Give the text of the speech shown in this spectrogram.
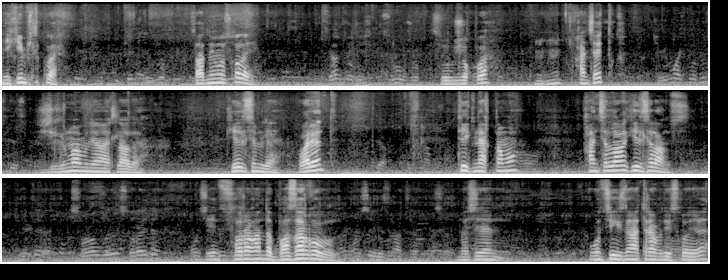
Не кемшілік бар? Задний мост қалай? Суық жоқ па? Қанша айттық? Жиырма миллион айтылады. Келісімді. Вариант? Тек наққа ма? Қаншаларға келісе аламыз? Енді сұрағанда базар ғой бұл. Он сегіздің атрапында мәселен 18-дің атрапы дейсіз ғой иә?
